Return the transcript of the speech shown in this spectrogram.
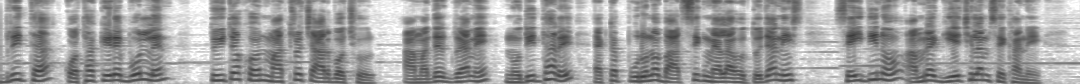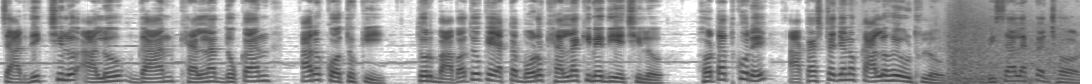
বৃদ্ধা কথা কেড়ে বললেন, তুই তখন মাত্র চার বছর। আমাদের গ্রামে নদীর ধারে একটা পুরনো বার্ষিক মেলা হতো, জানিস? সেই দিনও আমরা গিয়েছিলাম সেখানে। চারদিক ছিল আলো, গান, খেলনার দোকান আরও কত কি। তোর বাবা তোকে একটা বড় খেলনা কিনে দিয়েছিল। হঠাৎ করে আকাশটা যেন কালো হয়ে উঠল। বিশাল একটা ঝড়।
